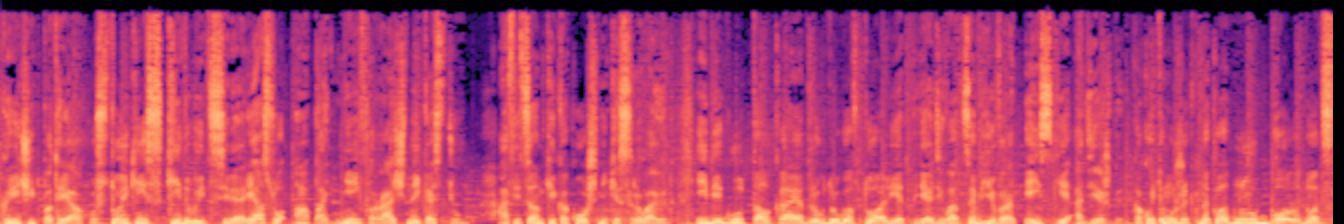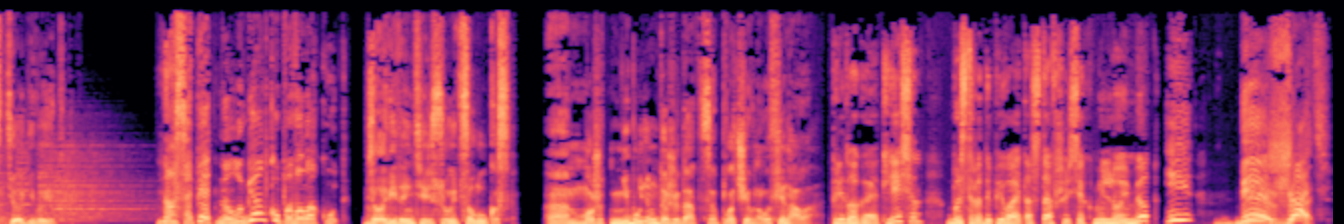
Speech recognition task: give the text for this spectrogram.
Кричит патриарху стойкий, скидывает с себя рясу, а под ней фрачный костюм. Официантки кокошники срывают и бегут, толкая друг друга в туалет, переодеваться в европейские одежды. Какой-то мужик накладную бороду отстегивает. Нас опять на Лубянку поволокут? Деловито интересуется Лукас. А может, не будем дожидаться плачевного финала? Предлагает Лесин, быстро допивает оставшийся хмельной мед и... Бежать!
